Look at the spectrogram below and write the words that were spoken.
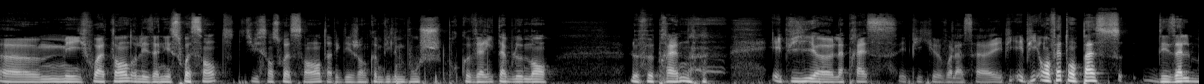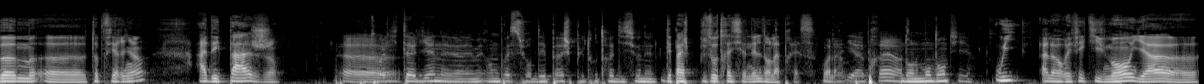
Euh, mais il faut attendre les années 60, 1860, avec des gens comme Willem Busch, pour que véritablement le feu prenne. et puis euh, la presse. Et puis que voilà ça. Et puis, et puis en fait, on passe des albums euh, topfériens à des pages. Euh, Toile italienne, on passe sur des pages plutôt traditionnelles. Des pages plutôt traditionnelles dans la presse, voilà. Et après, dans le monde entier. Oui, alors effectivement, il y a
